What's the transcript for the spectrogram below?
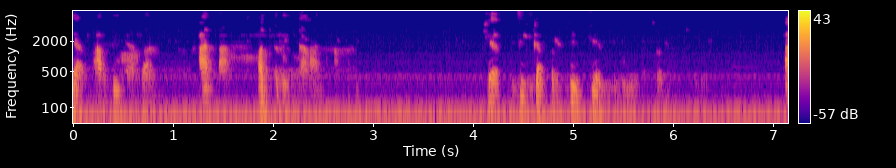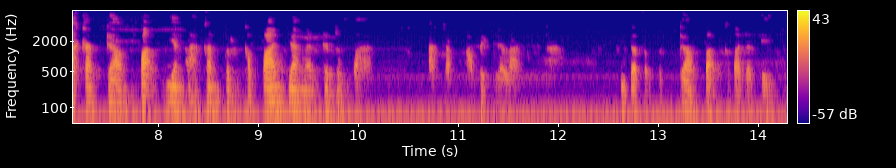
yang artinya adalah anak penderitaan. Dia tidak berpikir akan dampak yang akan berkepanjangan ke depan akan apa yang dia lakukan. Kita berdampak kepada kehidupan.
